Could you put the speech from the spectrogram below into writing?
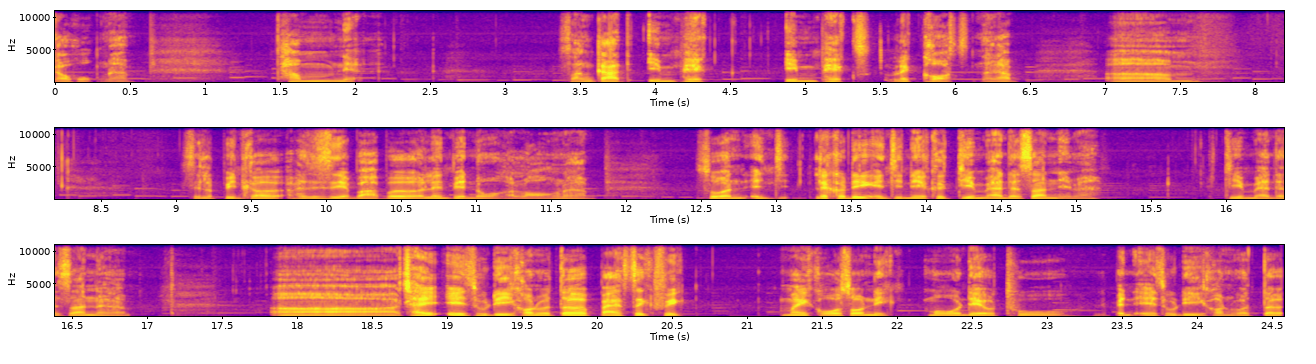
2496 นะครับทำเนี่ยสังกัด Impact Impact Records นะครับศิลปินก็ Patricia Barber เล่นเปียโนกับร้องนะครับ ส่วน Recording Engineer คือ Jim Anderson เห็นไหม Jim Anderson นนะครับใช้ A to D Converter Pacific Microsonic Model 2 เป็น A to D converter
